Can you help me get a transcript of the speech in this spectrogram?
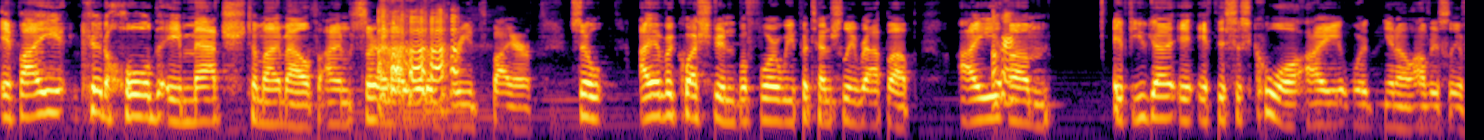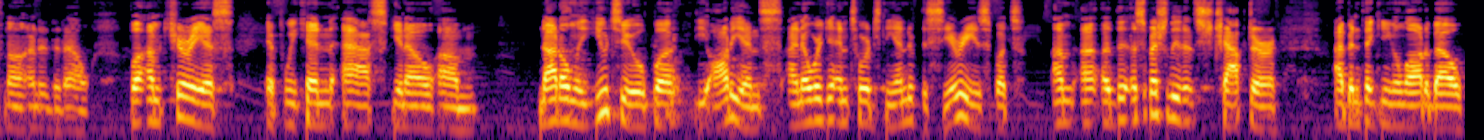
If I could hold a match to my mouth, I'm certain I would have breathed fire. So I have a question before we potentially wrap up. I Okay. um, if you guys, i- if this is cool, I would, you know, obviously if not, edit it out. But I'm curious if we can ask, you know, um, not only you two but the audience. I know we're getting towards the end of the series, but um, uh, uh, especially this chapter, I've been thinking a lot about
